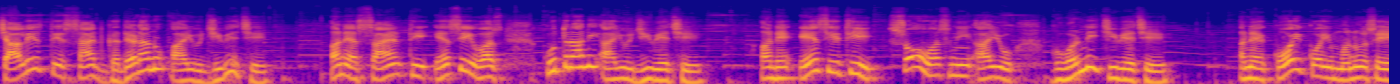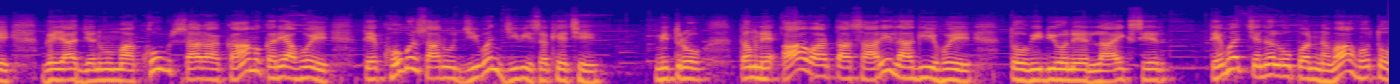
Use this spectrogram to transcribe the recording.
ચાલીસથી સાઠ ગધેડાનું આયુ જીવે છે અને સાઠથી એંસી વર્ષ કૂતરાની આયુ જીવે છે અને એંસીથી સો વર્ષની આયુ ઘુવડની જીવે છે. અને કોઈ કોઈ મનુષ્ય ગયા જન્મમાં ખૂબ સારા કામ કર્યા હોય તે ખૂબ સારું જીવન જીવી શકે છે. મિત્રો, તમને આ વાર્તા સારી લાગી હોય તો વિડીયોને લાઈક, શેર તેમજ ચેનલ ઉપર નવા હો તો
